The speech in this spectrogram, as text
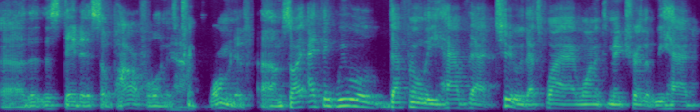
Uh, this data is so powerful and it's yeah. transformative. Um, so I, I think we will definitely have that too. That's why I wanted to make sure that we had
